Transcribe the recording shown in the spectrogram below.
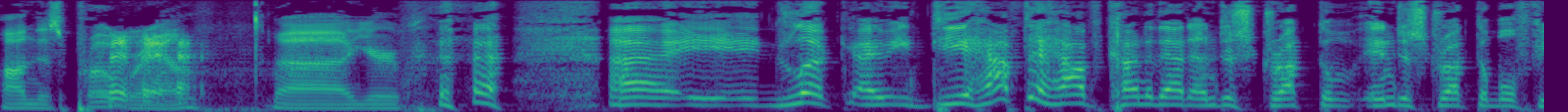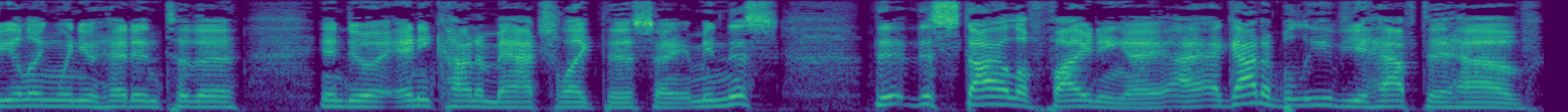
on this program. Uh, you're, uh, look, I mean, do you have to have kind of that indestructible, indestructible feeling when you head into the, into any kind of match like this? I mean, this, this style of fighting, I, I, gotta believe you have to have,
